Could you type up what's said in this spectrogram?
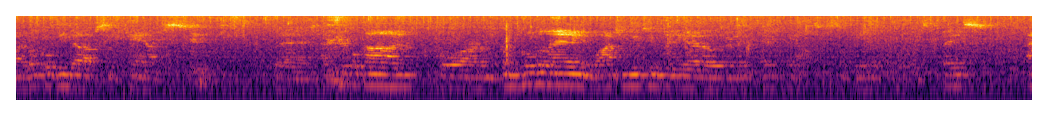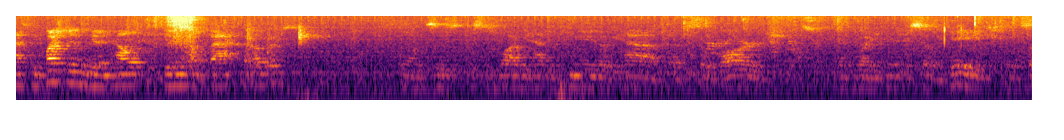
my local meetups and camps than at DrupalCon or from Googling and watching YouTube videos or anything else. Just being able to face to face, asking questions, getting help, giving help back to others. You know, this is, this is why we have the community that we have, that's so large, everybody in it is so engaged and so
